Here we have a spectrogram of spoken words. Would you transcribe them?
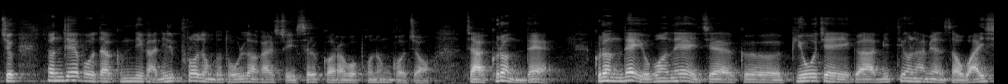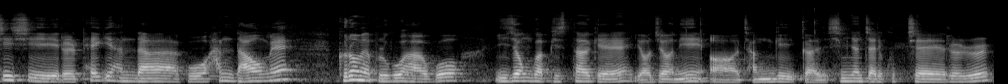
즉 현재보다 금리가 한 1% 정도 더 올라갈 수 있을 거라고 보는 거죠. 자, 그런데 그런데 요번에 이제 그 BOJ가 미팅을 하면서 YCC를 폐기한다고 한 다음에 그럼에 불구하고 이전과 비슷하게 여전히 어 장기 그러니까 10년짜리 국채를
